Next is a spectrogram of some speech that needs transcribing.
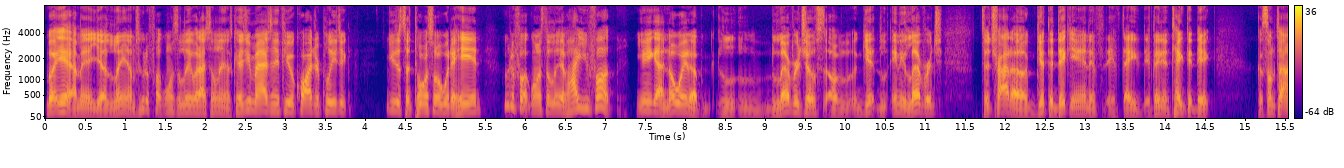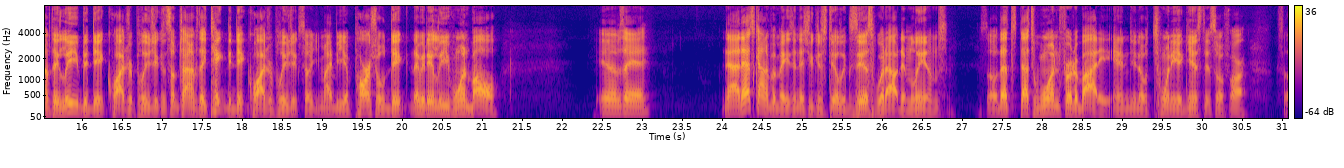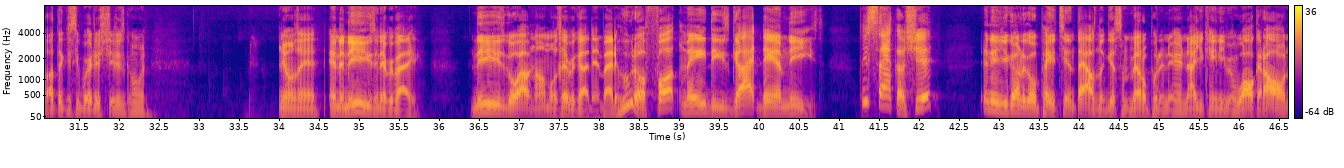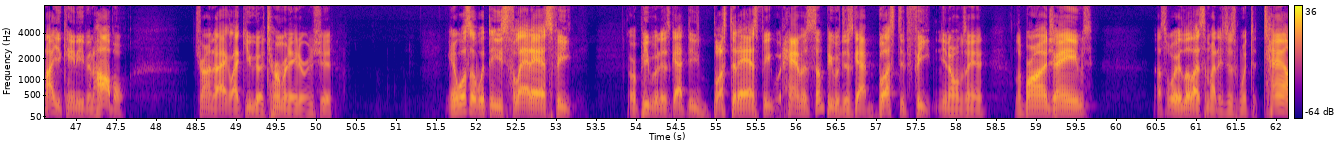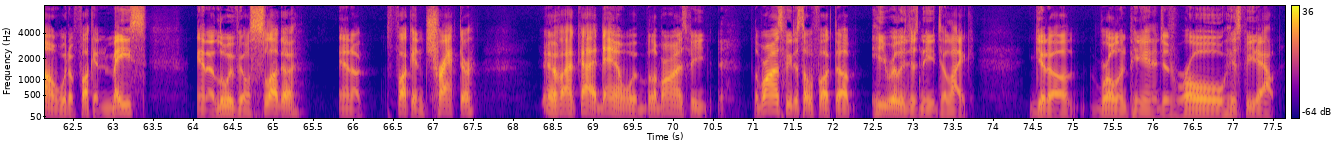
But yeah, I mean, your limbs. Who the fuck wants to live without your limbs? Can you imagine if you were quadriplegic? You just a torso with a head. Who the fuck wants to live? How you fuck? You ain't got no way to leverage your, or get any leverage to try to get the dick in if if they if they didn't take the dick. Because sometimes they leave the dick quadriplegic, and sometimes they take the dick quadriplegic. So you might be a partial dick. Maybe they leave one ball. You know what I'm saying? Now that's kind of amazing that you can still exist without them limbs. So that's that's one for the body, and you know twenty against it so far. So I think you see where this shit is going. You know what I'm saying? And the knees and everybody. Knees go out in almost every goddamn body. Who the fuck made these goddamn knees? These sack of shit. And then you're gonna go pay ten thousand to get some metal put in there, and now you can't even walk at all. Now you can't even hobble. Trying to act like you got a Terminator and shit. And what's up with these flat ass feet? Or people that's got these busted ass feet with hammers. Some people just got busted feet. You know what I'm saying? LeBron James. I swear it looked like somebody just went to town with a fucking mace and a Louisville slugger and a fucking tractor. If I goddamn with LeBron's feet, LeBron's feet are so fucked up. He really just need to like get a rolling pin and just roll his feet out.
